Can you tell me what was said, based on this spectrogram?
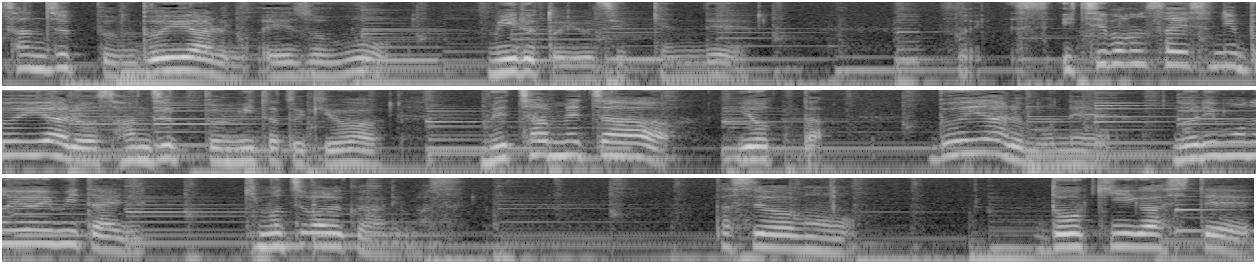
30分 VR の映像を見るという実験で一番最初に VR を30分見た時はめちゃめちゃ酔った。VR もね乗り物酔いみたいに気持ち悪くなります。私はもう動悸がして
